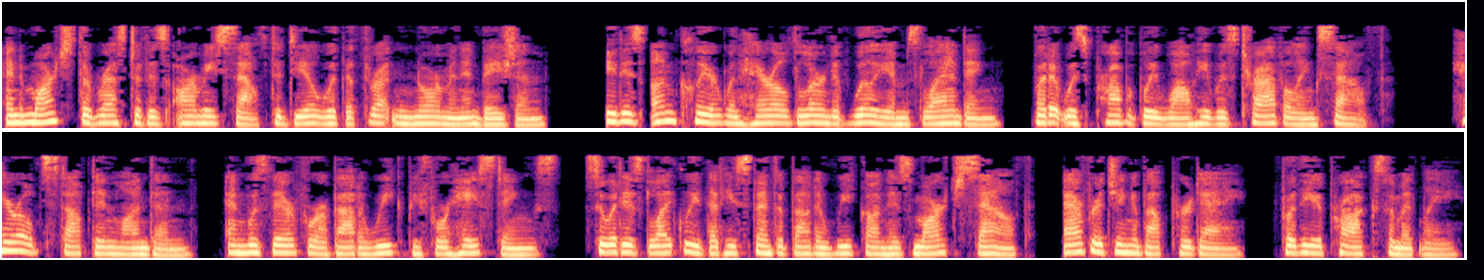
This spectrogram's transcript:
and marched the rest of his army south to deal with the threatened Norman invasion. It is unclear when Harold learned of William's landing, but it was probably while he was traveling south. Harold stopped in London, and was there for about a week before Hastings, so it is likely that he spent about a week on his march south, averaging about per day, for the approximately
